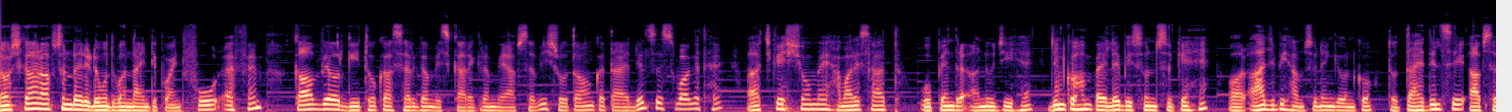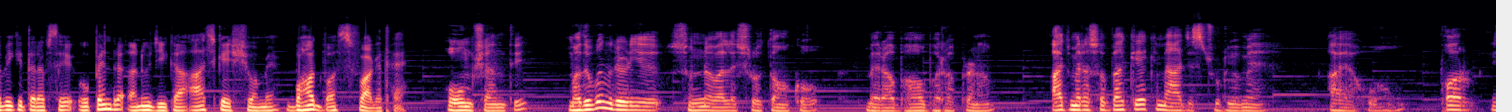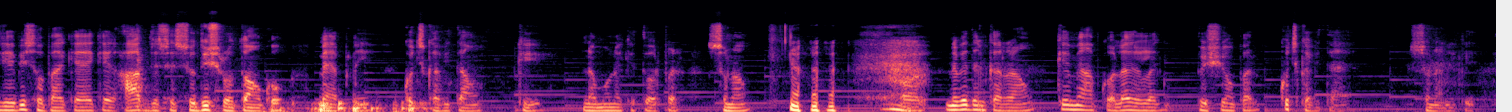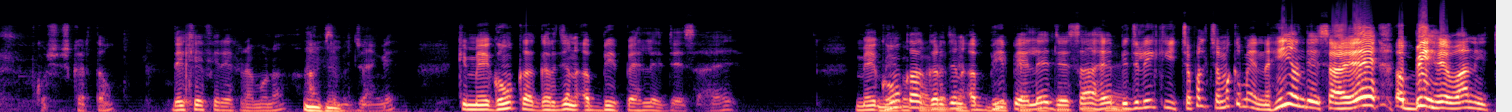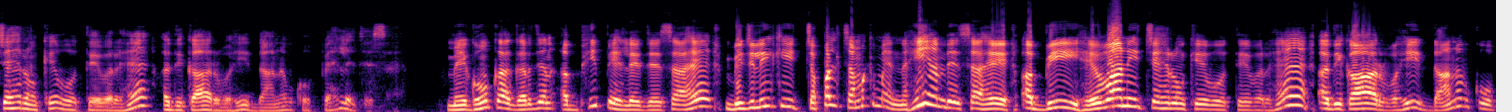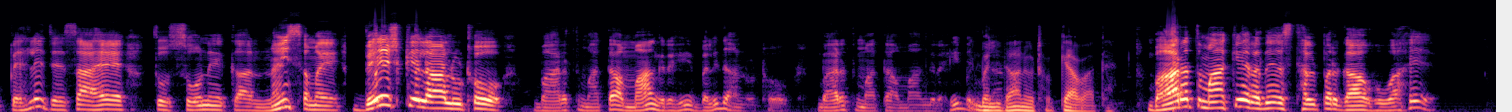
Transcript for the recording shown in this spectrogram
नमस्कार, आप सुन रहे रेडियो मधुबन 90.4 एफएम। काव्य और गीतों का सरगम इस कार्यक्रम में आप सभी श्रोताओं का ताय दिल से स्वागत है। आज के शो में हमारे साथ उपेंद्र अनु जी हैं, जिनको हम पहले भी सुन चुके हैं और आज भी हम सुनेंगे उनको। तो ताय दिल से आप सभी की तरफ़ से उपेंद्र अनु जी का आज के शो में बहुत बहुत स्वागत है। ओम शांति। मधुबन रेडियो सुनने वाले श्रोताओं को मेरा भाव भरा प्रणाम। आज मेरा सौभाग्य है कि मैं आज स्टूडियो में आया हुआ हूँ। और ये भी सौभाग्य है कि आप जैसे सुधी श्रोताओं को मैं अपनी कुछ कविताओं की नमूने के तौर पर सुनाऊं और निवेदन कर रहा हूँ कि मैं आपको अलग अलग विषयों पर कुछ कविताएँ सुनाने की कोशिश करता हूँ देखिए फिर एक नमूना आप। समझ जाएँगे कि मेघों का गर्जन अब भी पहले जैसा है मेघों का गर्जन अब भी पहले जैसा है। बिजली की चपल चमक में नहीं अंदेशा है। अब भी हैवानी चेहरों के वो तेवर हैं। अधिकार वही दानव को पहले जैसा है। मेघों का गर्जन अब भी पहले जैसा है। बिजली की चपल चमक में नहीं अंदेशा है। अब भी हैवानी चेहरों के वो तेवर हैं। अधिकार वही दानव को पहले जैसा है। तो सोने का नहीं समय। देश के लाल उठो। भारत माता मांग रही बलिदान उठो। भारत माता मांग रही बलिदान उठो क्या बात है। भारत माँ के हृदय स्थल पर घाव हुआ है।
